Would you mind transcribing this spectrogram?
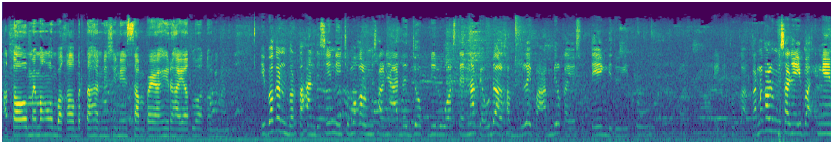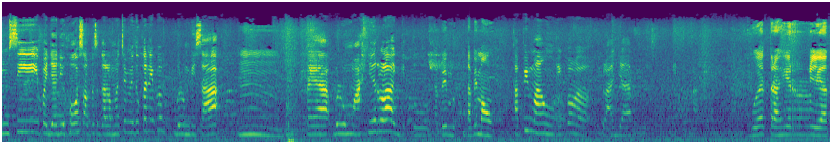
Atau memang lo bakal bertahan di sini sampai akhir hayat lo atau gimana? Ipa kan bertahan di sini, cuma kalau misalnya ada job di luar stand up ya udah alhamdulillah Ipa ambil kayak syuting gitu-gitu. Kayak gitu Kak. Karena kalau misalnya Ipa nge-MC, Ipa jadi host apa segala macam itu kan Ipa belum bisa. Hmm. Kayak belum mahir lah gitu. Tapi tapi mau Tapi mau Ipa belajar gitu Kak. gue terakhir lihat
